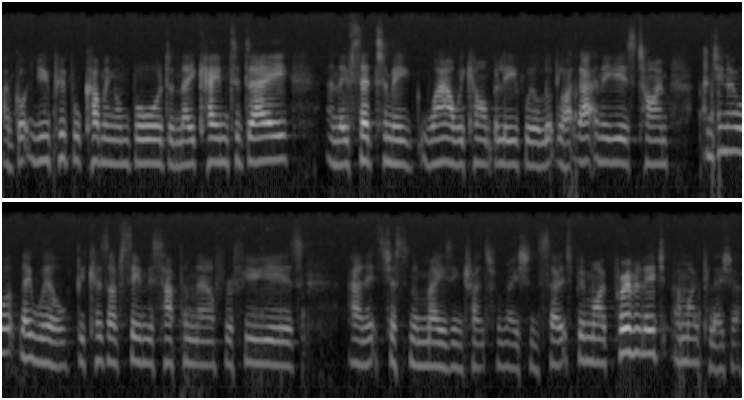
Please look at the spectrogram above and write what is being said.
I've got new people coming on board and they came today and they've said to me, wow, we can't believe we'll look like that in a year's time. And you know what? They will, because I've seen this happen now for a few years, and it's just an amazing transformation. So it's been my privilege and my pleasure.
